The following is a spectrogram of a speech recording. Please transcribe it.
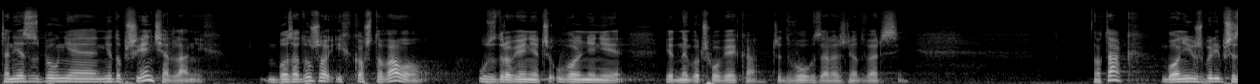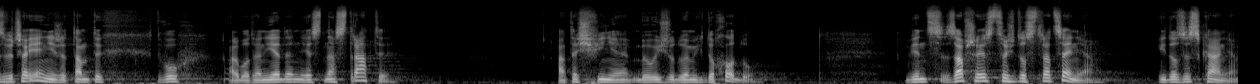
ten Jezus był nie, nie do przyjęcia dla nich bo za dużo ich kosztowało uzdrowienie czy uwolnienie jednego człowieka, czy dwóch, zależnie od wersji. No tak, bo oni już byli przyzwyczajeni, że tamtych dwóch albo ten jeden jest na straty, a te świnie były źródłem ich dochodu. Więc zawsze jest coś do stracenia i do zyskania.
